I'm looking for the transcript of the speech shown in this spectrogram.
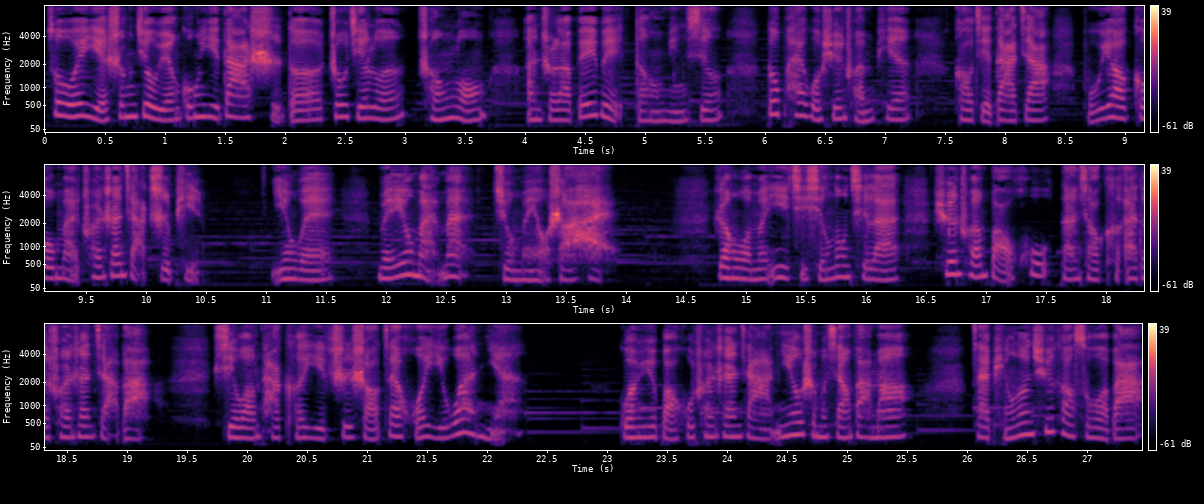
作为野生救援公益大使的周杰伦、成龙、Angelababy 等明星都拍过宣传片，告诫大家不要购买穿山甲制品，因为没有买卖就没有杀害。让我们一起行动起来，宣传保护胆小可爱的穿山甲吧！希望它可以至少再活一万年。关于保护穿山甲，你有什么想法吗？在评论区告诉我吧。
